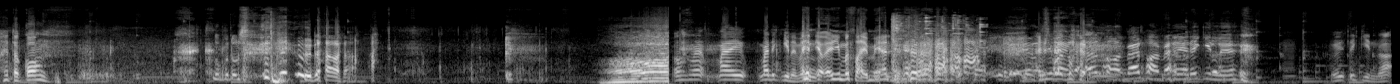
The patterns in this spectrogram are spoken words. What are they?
ให้ตะกล้องดูมาดูสิคือได้ละไม่ไม่ไม่ได้กลิ่นเลยไอ้เนี่ยไอ้นี่มาใส่แมสไอ้นี่มาใส่ถอดแมสถอดแมสได้กลิ่นเลยเฮ้ยได้กลิ่นละ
